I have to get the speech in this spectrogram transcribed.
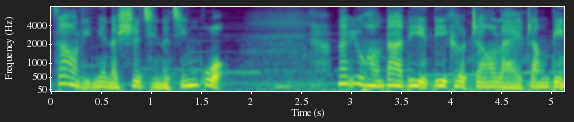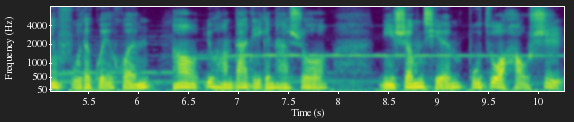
灶里面的事情的经过。那玉皇大帝立刻招来张定福的鬼魂，然后玉皇大帝跟他说：“你生前不做好事。”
